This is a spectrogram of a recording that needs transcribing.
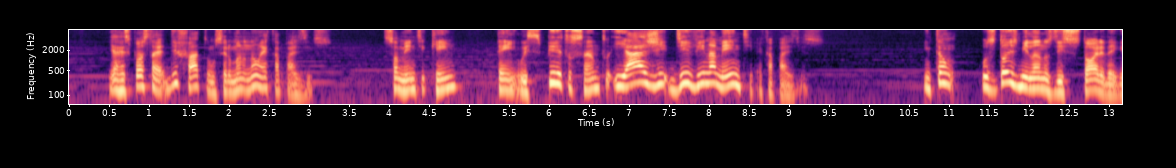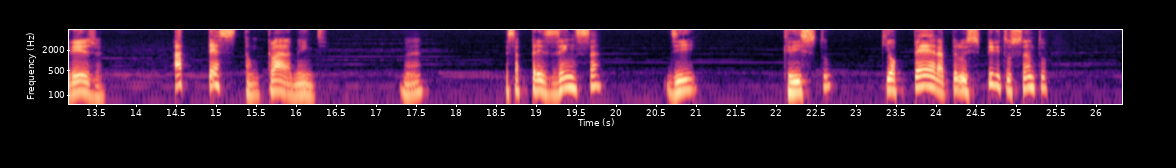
E a resposta é, de fato, um ser humano não é capaz disso. Somente quem tem o Espírito Santo e age divinamente é capaz disso. Então, os dois mil anos de história da igreja atestam claramente né, essa presença de Cristo que opera pelo Espírito Santo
